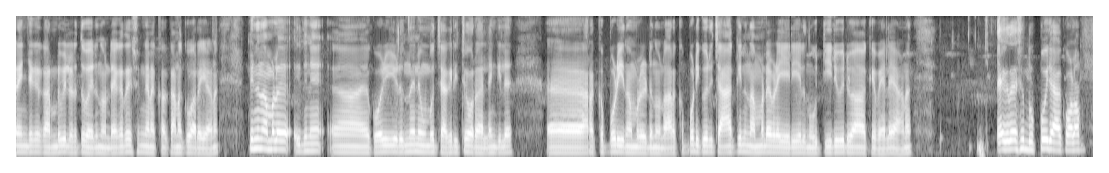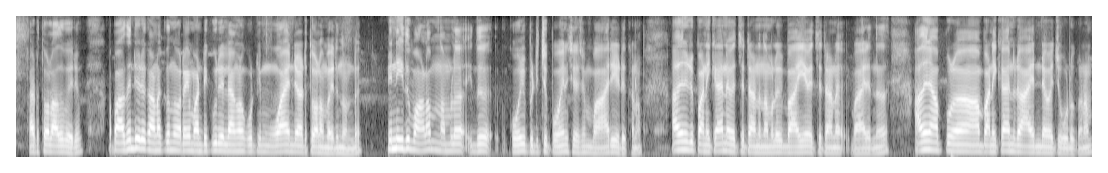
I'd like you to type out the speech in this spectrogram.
റേഞ്ചൊക്കെ കറണ്ട് ബില്ല് എടുത്ത് വരുന്നുണ്ട്. ഏകദേശം ഇങ്ങനെ കണക്ക് പറയുകയാണ്. പിന്നെ നമ്മൾ ഇതിനെ കോഴി ഇടുന്നതിന് മുമ്പ് ചകിരിച്ചോറ് അല്ലെങ്കിൽ അറക്കപ്പൊടി നമ്മൾ ഇടുന്നുണ്ട്. അറക്കപ്പൊടിക്ക് ഒരു ചാക്കിന് നമ്മുടെ ഇവിടെ ഏരിയയിൽ നൂറ്റി ഇരുപത് രൂപ ഒക്കെ വിലയാണ്. ഏകദേശം മുപ്പത് ചാക്കോളം അടുത്തോളം അത് വരും. അപ്പോൾ അതിന്റെ ഒരു കണക്കെന്ന് പറയും വണ്ടിക്കൂലി എല്ലാം കൂടെ കൂട്ടി മൂവായിരം രൂപ അടുത്തോളം വരുന്നുണ്ട്. പിന്നെ ഇത് വളം നമ്മൾ ഇത് കോഴി പിടിച്ച് പോയതിന് ശേഷം വാരി എടുക്കണം. അതിനൊരു പണിക്കാരനെ വെച്ചിട്ടാണ് നമ്മൾ ബായിയെ വെച്ചിട്ടാണ് വാരുന്നത്. അതിന് ആ പണിക്കാരനൊരു ആയിരം രൂപ വെച്ച് കൊടുക്കണം.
